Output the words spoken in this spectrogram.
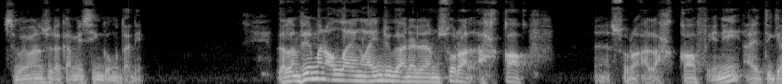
Sebagaimana sudah kami singgung tadi. Dalam firman Allah yang lain juga ada dalam surah Al-Ahqaf. Nah, surah Al-Ahqaf ini ayat 13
